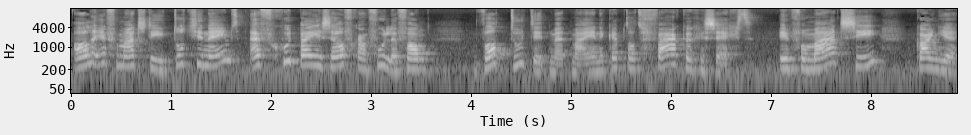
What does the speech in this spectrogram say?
alle informatie die je tot je neemt, even goed bij jezelf gaan voelen van wat doet dit met mij? En ik heb dat vaker gezegd. Informatie kan je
